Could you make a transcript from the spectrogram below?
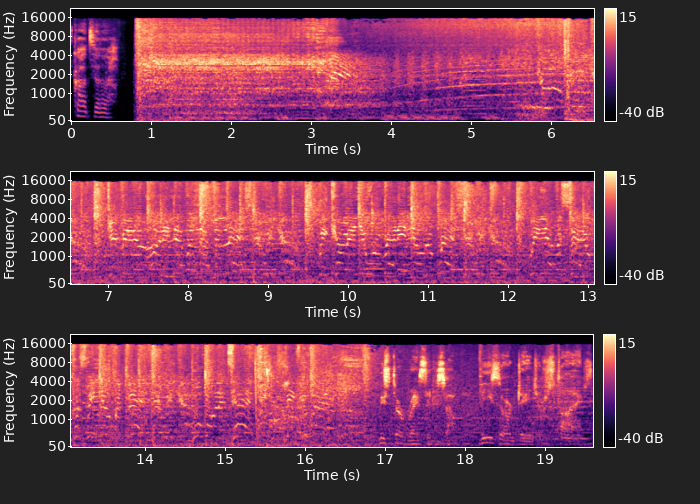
Out of Mr. Rezakizawa, these are dangerous times.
